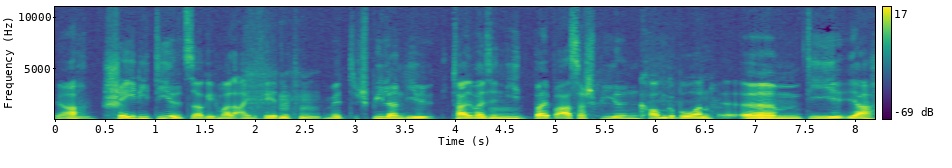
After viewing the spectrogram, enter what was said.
ja, Mhm. shady Deals, sage ich mal, einfädelt. Mit Spielern, die teilweise Mhm. nie bei Barca spielen, Kaum geboren. ähm, die, ja,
